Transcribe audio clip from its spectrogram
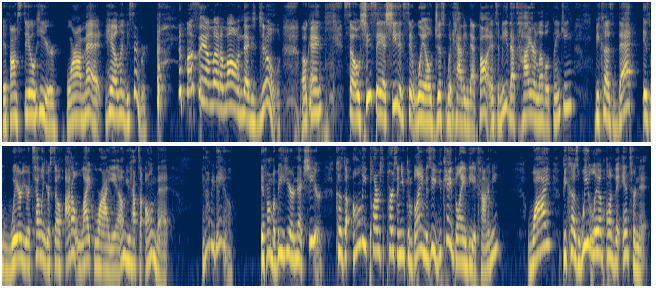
if I'm still here where I'm at, hell in December. I'm saying, let alone next June. Okay. So she says she didn't sit well just with having that thought. And to me, that's higher level thinking because that is where you're telling yourself, I don't like where I am. You have to own that. And I'll be damn if I'm gonna be here next year. Because the only person you can blame is you. You can't blame the economy. Why? Because we live on the internet.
